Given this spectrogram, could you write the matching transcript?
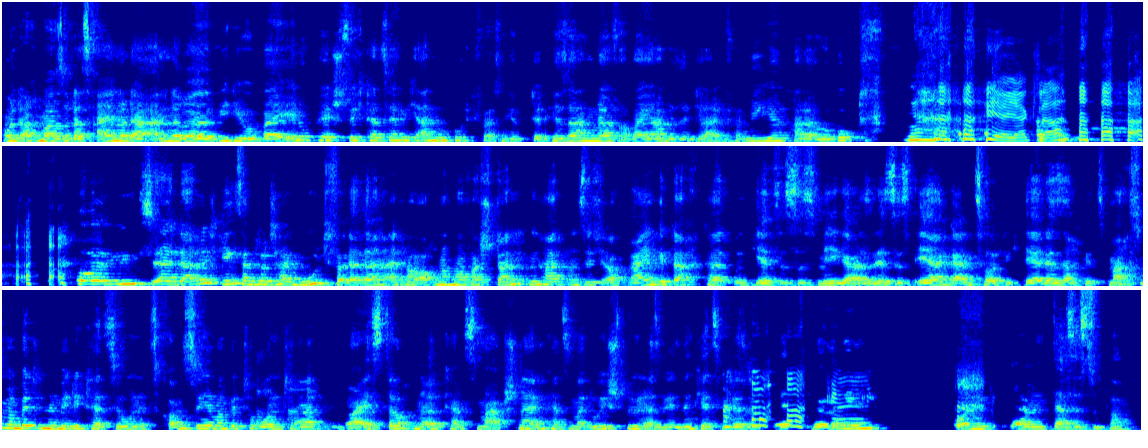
und auch mal so das ein oder andere Video bei EloPage sich tatsächlich angeguckt. Ich weiß nicht, ob ich das hier sagen darf, aber ja, wir sind ja eine Familie, hat er geguckt. ja, ja, klar. und äh, dadurch ging es dann total gut, weil er dann einfach auch nochmal verstanden hat und sich auch reingedacht hat und jetzt ist es mega. Also jetzt ist er ganz häufig der, der sagt, jetzt machst du mal bitte eine Meditation, jetzt kommst du hier mal bitte runter, du weißt doch, ne, kannst du mal abschneiden, kannst du mal durchspülen. Also wir sind jetzt wieder so Und ähm, das ist super.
